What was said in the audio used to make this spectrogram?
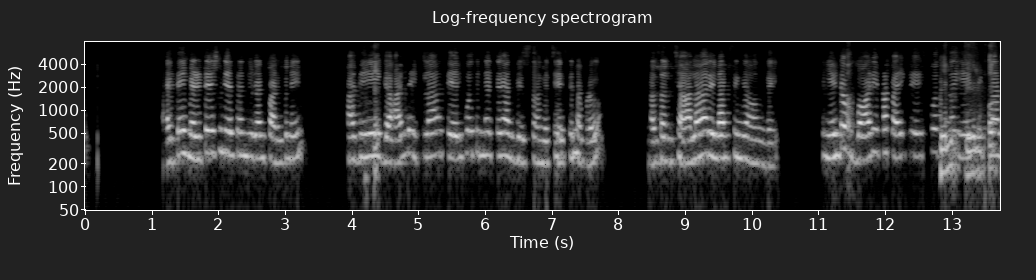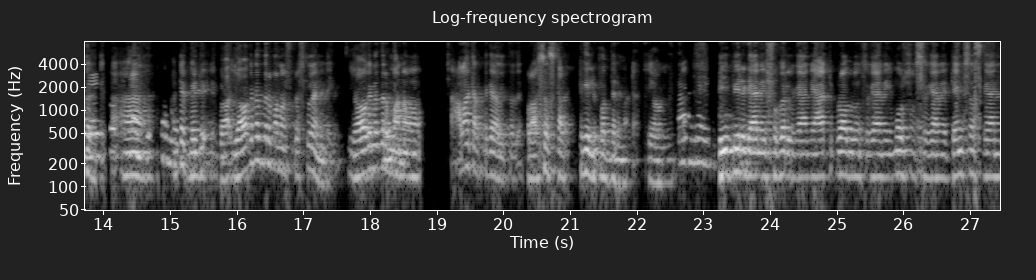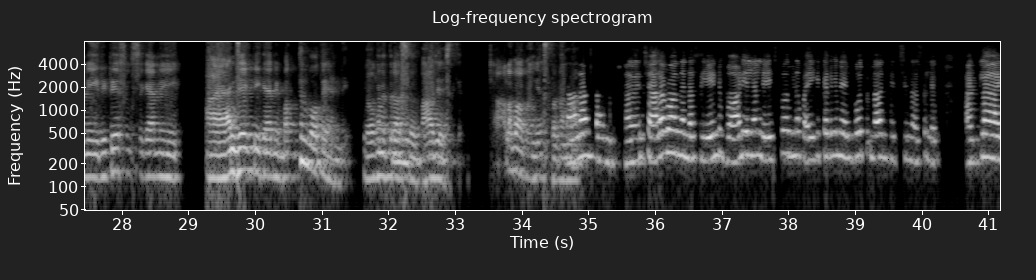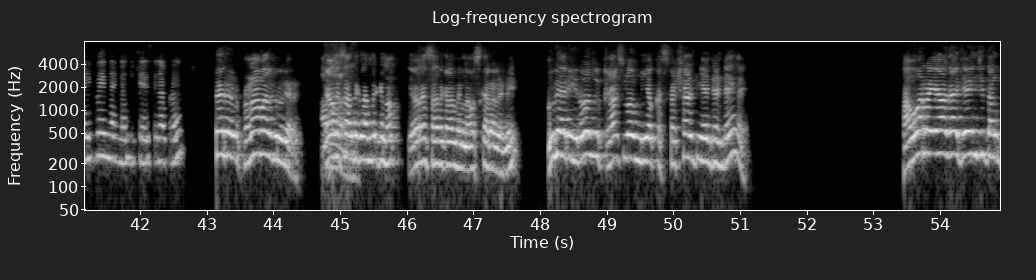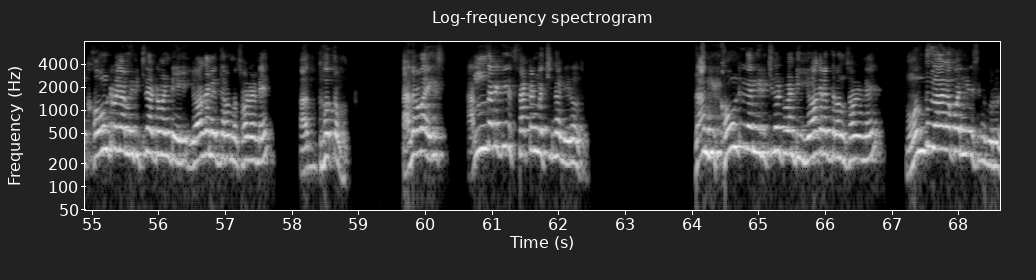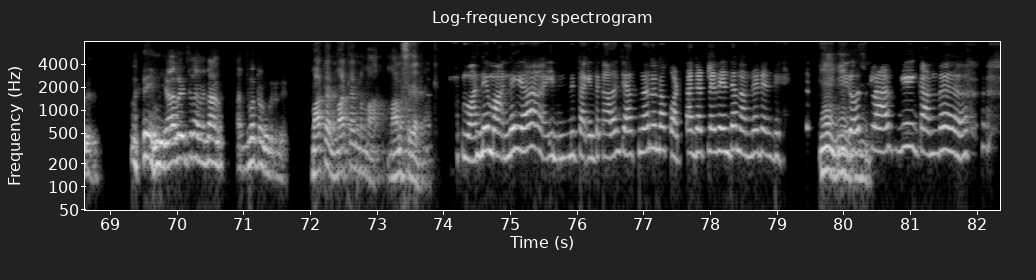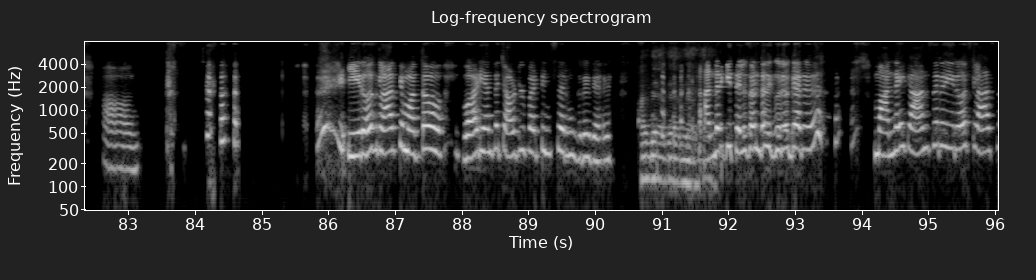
అయితే మెడిటేషన్ చేశాను చూడండి పడుకుని. అది గాలి ఇట్లా తేలిపోతున్నట్టుగా అనిపిస్తుంది చేసినప్పుడు. అసలు చాలా రిలాక్సింగ్గా ఉంది. ఏంటో బాడీ ఇలా పైకి లేచిపోతుందా. అంటే యోగ నిద్ర మనం స్పెషల్ అండి. యోగ నిద్ర మనం చాలా కరెక్ట్గా వెళ్తుంది. ప్రాసెస్ కరెక్ట్గా వెళ్ళిపోద్ది అనమాట యోగ నిద్ర. బీపీలు కానీ షుగర్లు కానీ హార్ట్ ప్రాబ్లమ్స్ కానీ ఎమోషన్స్ కానీ టెన్షన్స్ కానీ ఇరిటేషన్స్ కానీ ఆ యాంగ్జైటీ కానీ మొత్తం పోతాయండి. యోగ నిద్ర బాగా చేస్తే చాలా బాగా పనిచేస్తుంది చాలా బాగుంది. అదే చాలా బాగుందండి అసలు. ఏంటి బాడీ ఇలా లేచిపోతుందా పైకి కడిగిన వెళ్ళిపోతుందా అనిపించింది అసలు. అట్లా అయిపోయిందండి అసలు చేసినప్పుడు. గారు ప్రణామాలు గురుగారు. యోగ అవునండి. సాధకులందరికీ నమ- యోగ సాధకులందరికీ నమస్కారాలండి. గురుగారు ఈ రోజు క్లాస్లో మీ యొక్క స్పెషాలిటీ ఏంటంటే పవర్ యోగా చేయించి దాని కౌంటర్గా మీరు ఇచ్చినటువంటి యోగ నిద్రను చూడండి. అద్భుతం. అదర్వైజ్ అందరికీ స్ఫట్టంగా వచ్చిందండి ఈరోజు దానికి కౌంటర్గా మీరు ఇచ్చినటువంటి యోగ నిద్రను చూడండి ముందులాగా పనిచేసింది గురుగారు. మీ ఆలోచన విధానం అద్భుతం గురుగారు. మాట్లాడండి మాట్లాడండి మా మానస గారు మొన్నే మా అన్నయ్య ఇంత ఇంతకాలం చేస్తున్నాను నా పొట్ట తగ్గట్లేదు ఏంటి అని అన్నాడండి. ఈ రోజు. క్లాస్కి ఇంక ఈ రోజు క్లాస్కి మొత్తం బాడీ అంతా చవటలు పట్టించారు గురువు గారు. అందరికి తెలిసి ఉంటది గురువు గారు మా అన్నయ్యకి ఆన్సర్ ఈ రోజు క్లాస్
